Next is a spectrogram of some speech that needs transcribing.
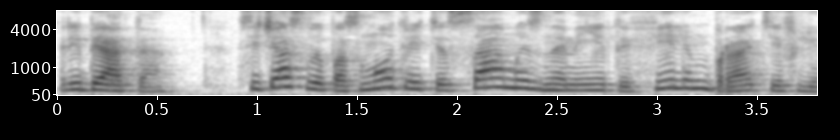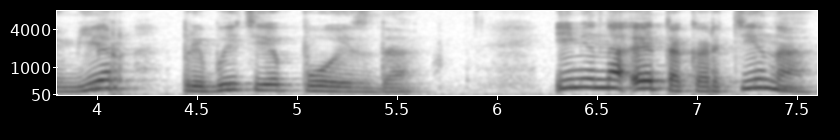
Ребята, сейчас вы посмотрите самый знаменитый фильм братьев Люмьер «Прибытие поезда». Именно эта картина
